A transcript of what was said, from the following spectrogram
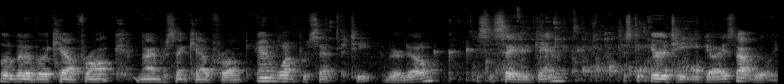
little bit of a cab franc, 9% cab franc, and 1% Petit Verdot. Just to say it again, just to irritate you guys, not really.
